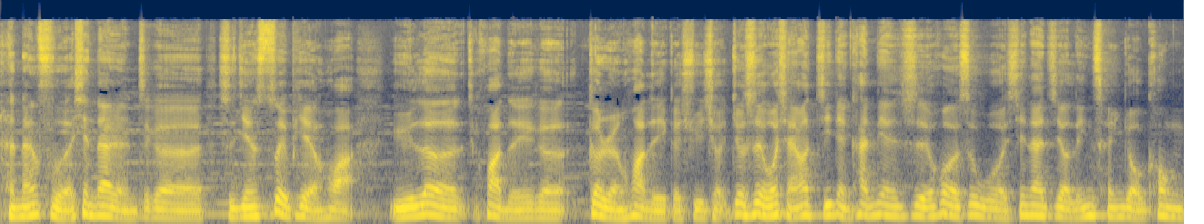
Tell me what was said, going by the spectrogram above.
很难符合现代人这个时间碎片化、娱乐化的一个个人化的一个需求，就是我想要几点看电视，或者是我现在只有凌晨有空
